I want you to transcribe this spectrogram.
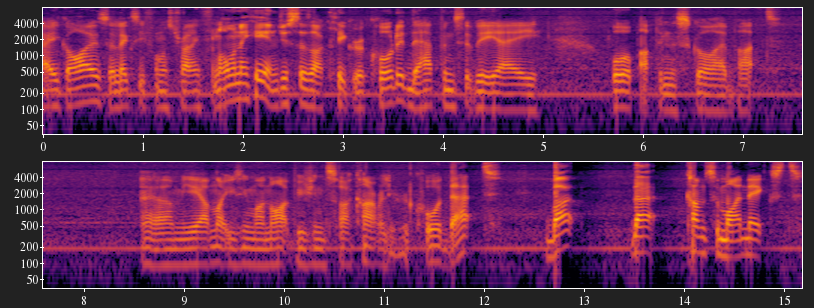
Hey guys, Alexi from Australian Phenomena here, and just as I click recorded, there happens to be a orb up in the sky, but um, yeah, I'm not using my night vision, so I can't really record that. But that comes to my next,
